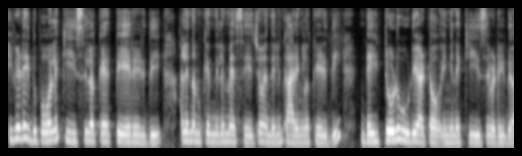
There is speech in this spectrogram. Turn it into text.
ഇവിടെ ഇതുപോലെ കീസിലൊക്കെ പേരെഴുതി അല്ലെങ്കിൽ നമുക്ക് എന്തെങ്കിലും മെസ്സേജോ എന്തെങ്കിലും കാര്യങ്ങളൊക്കെ എഴുതി ഡേറ്റോട് കൂടിയാട്ടോ ഇങ്ങനെ കീസ് ഇവിടെ ഇടുക.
